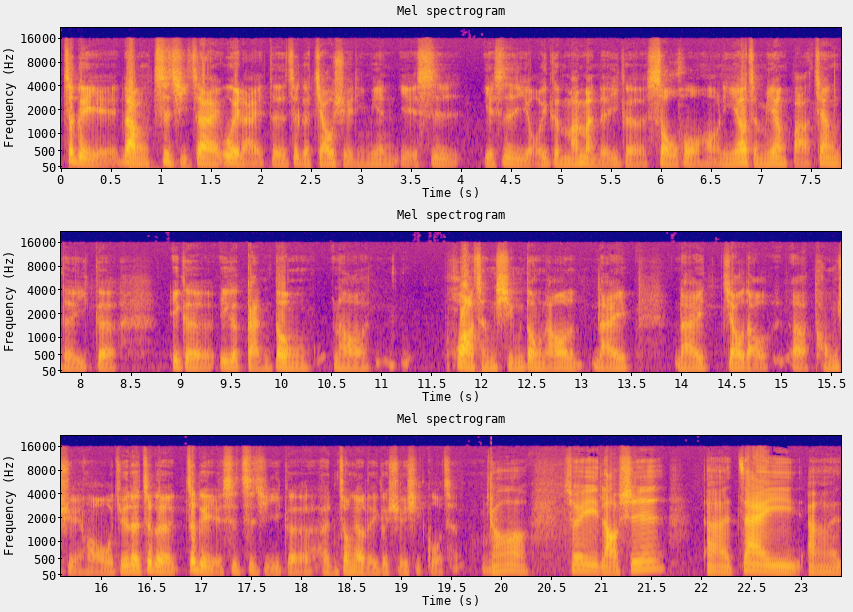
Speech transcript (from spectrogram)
这个也让自己在未来的这个教学里面，也是也是有一个满满的一个收获哈。你要怎么样把这样的一个一个一个感动，然后化成行动，然后来来教导啊同学哈，我觉得这个这个也是自己一个很重要的一个学习过程。哦，所以老师呃在呃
